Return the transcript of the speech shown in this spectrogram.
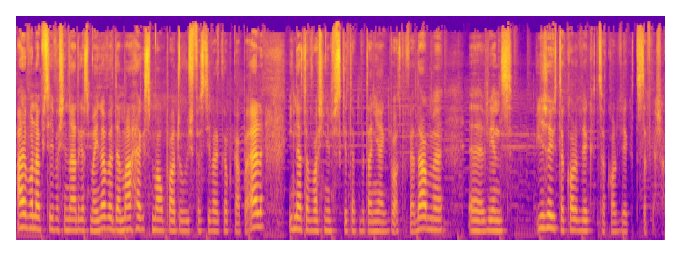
albo napisać właśnie na adres mailowy demachers.pl i na to właśnie wszystkie te pytania jakby odpowiadamy, więc jeżeli ktokolwiek, cokolwiek, to zapraszam.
